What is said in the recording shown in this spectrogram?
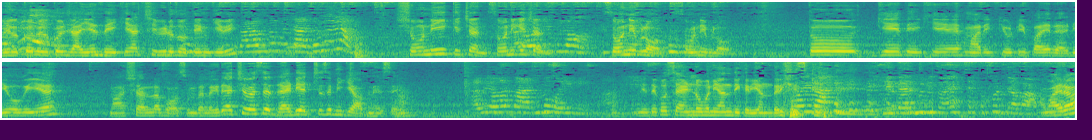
बिल्कुल बिल्कुल जाइए देखिए अच्छी वीडियोस होती है इनकी भी। तो Soni kitchen Soni kitchen. Soni vlog Soni vlog. तो ये देखिए हमारी क्यूटी पाई रेडी हो गई है। माशाल्लाह बहुत सुंदर लग रही है। अच्छे वैसे रेडी अच्छे से नहीं किया आपने इसे। अभी और बाद में ये देखो सैंडो बनियान दिख रही है अंदर की। तो है। हमारा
